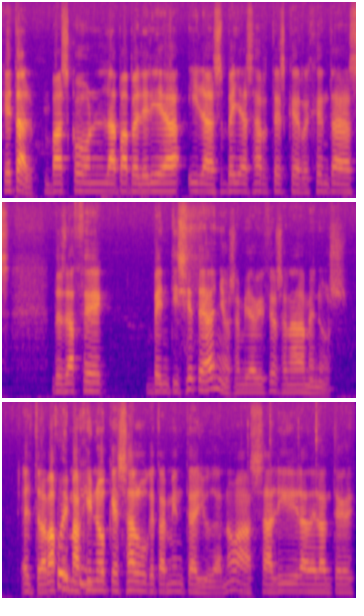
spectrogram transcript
¿Qué tal? Vas con la papelería y las bellas artes que regentas desde hace 27 años en Villaviciosa, nada menos. El trabajo pues imagino que es algo que también te ayuda, ¿no? A salir adelante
